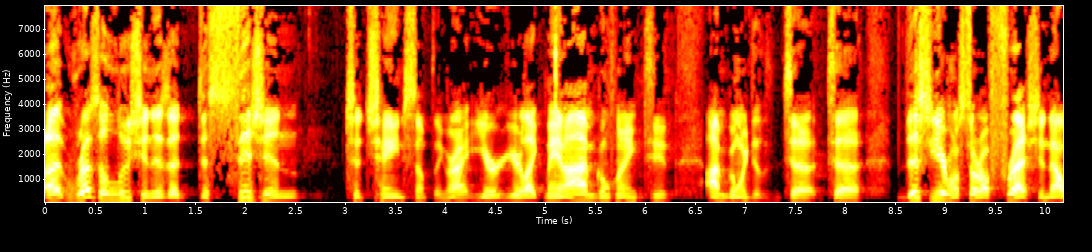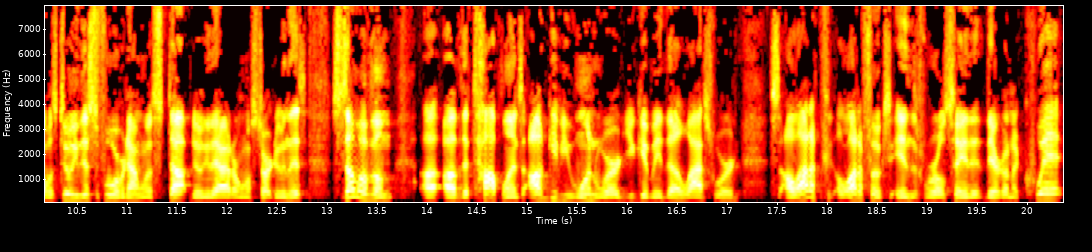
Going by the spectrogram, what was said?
a resolution is a decision to change something, right? You're you're like, man, I'm going to, I'm going to to to this year I'm going to start off fresh, and I was doing this before, but now I'm going to stop doing that, or I'm going to start doing this. Some of them, uh, of the top ones, I'll give you one word, you give me the last word. A lot of a lot of folks in this world say that they're going to quit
